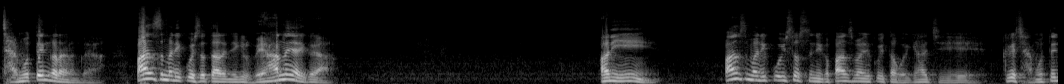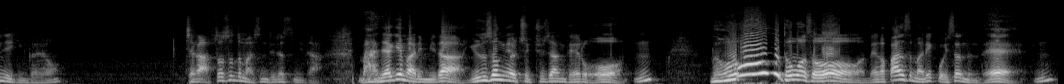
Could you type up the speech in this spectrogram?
잘못된 거라는 거야. 빤스만 입고 있었다는 얘기를 왜 하느냐 이거야. 아니, 빤스만 입고 있었으니까 빤스만 입고 있다고 얘기하지. 그게 잘못된 얘기인가요? 제가 앞서서도 말씀드렸습니다. 만약에 말입니다. 윤석열 측 주장대로 음? 너무 더워서 내가 빤스만 입고 있었는데 음?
